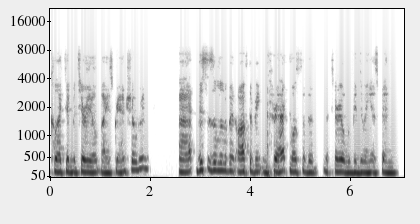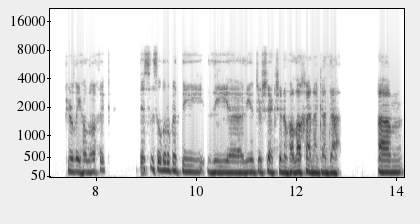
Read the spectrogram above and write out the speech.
collected material by his grandchildren. Uh, this is a little bit off the beaten track. Most of the material we've been doing has been purely halachic. This is a little bit the the uh, the intersection of halacha and agadah. Um,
